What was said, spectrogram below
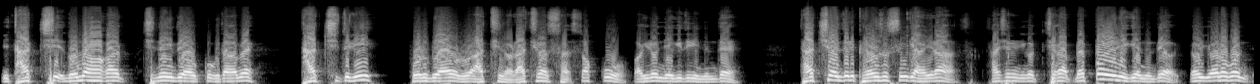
이 다치 로마화가 진행되었고 그 다음에 다치들이 보르비아오 라티너 라티너 썼고 막 이런 얘기들이 있는데 다치안들이 배워서 쓴 게 아니라 사실은 이거 제가 몇 번을 얘기했는데요. 여러 번한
